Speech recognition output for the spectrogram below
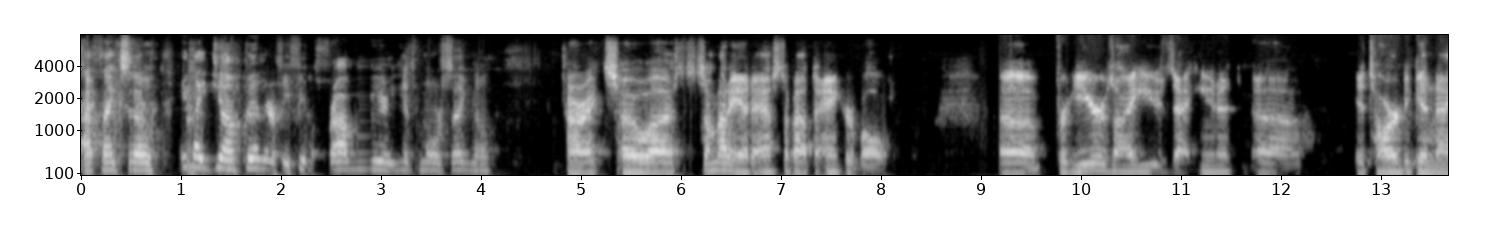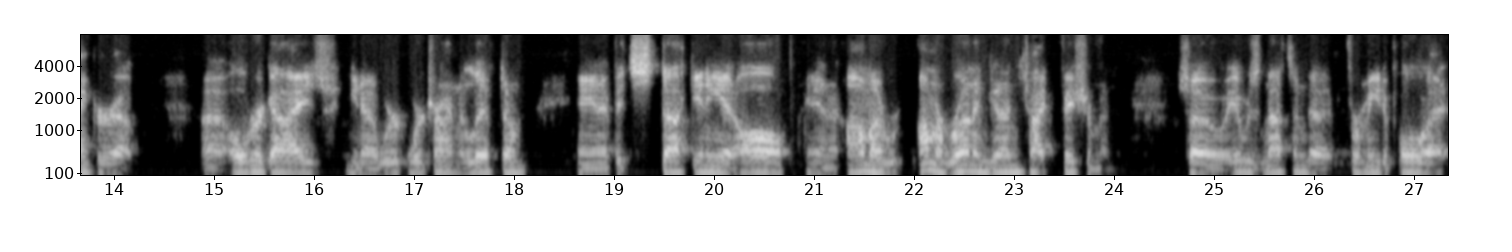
I think so. He may jump in there if he feels froggy or he gets more signal. All right. So uh, somebody had asked about the anchor ball. Uh, for years, I used that unit. Uh, it's hard to get an anchor up. Uh, older guys, you know, we're we're trying to lift them, and if it's stuck any at all, and I'm a I'm a run and gun type fisherman, so it was nothing to for me to pull that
